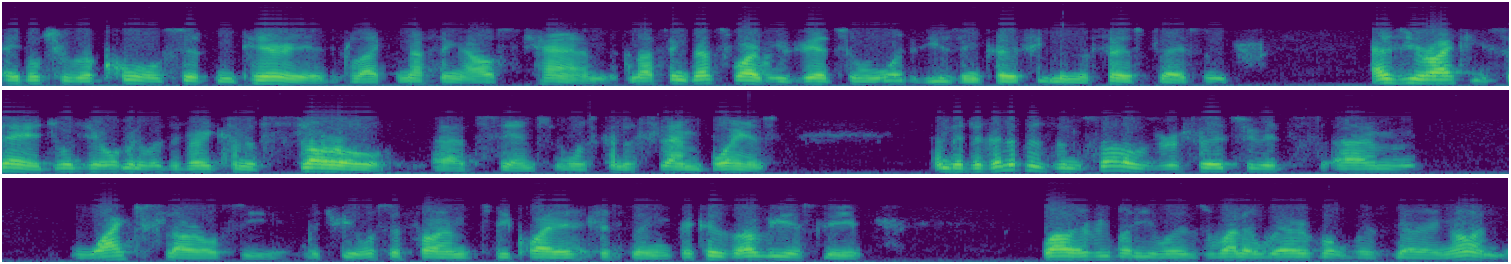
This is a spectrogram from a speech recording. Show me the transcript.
able to recall certain periods like nothing else can, and I think that's why we veered towards using perfume in the first place. And as you rightly say, Giorgio Woman was a very kind of floral uh, scent, almost kind of flamboyant, and the developers themselves refer to its um, white floralcy, which we also found to be quite interesting because obviously while everybody was well aware of what was going on,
